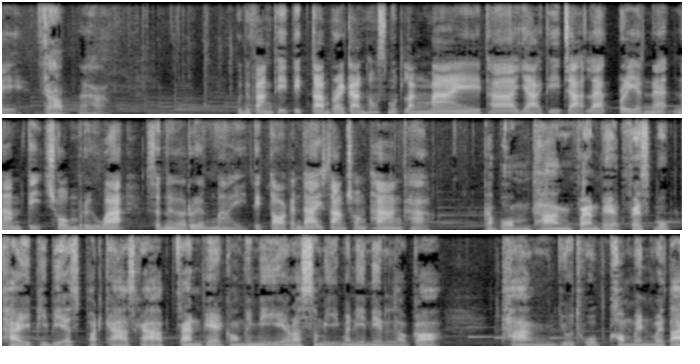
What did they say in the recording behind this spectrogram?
ยครับๆนะคะคุณผู้ฟังที่ติดตามรายการห้องสมุดหลังใหม่ ถ้าอยากที่จะแลกเปลี่ยนแนะนำติชมหรือว่าเสนอเรื่องใหม่ ติดต่อกันได้ 3 ช่องทางค่ะ กับผมทางแฟนเพจ Facebook ไทย PBS Podcast ครับ แฟนเพจของพี่หมีรัศมีมณีนินแล้วก็ทาง YouTube คอมเมนต์ไว้ใต้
